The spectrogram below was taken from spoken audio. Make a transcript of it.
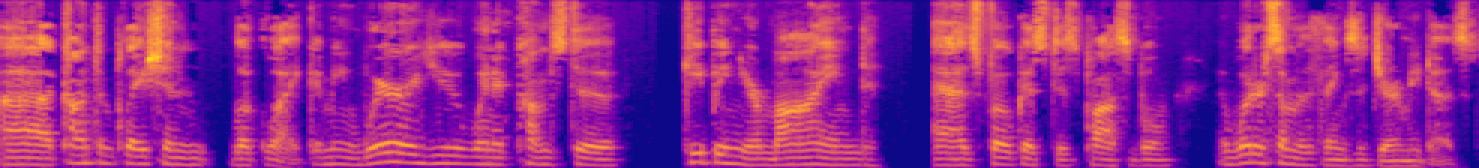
uh, contemplation look like? I mean, where are you when it comes to keeping your mind as focused as possible? And what are some of the things that Jeremy does?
